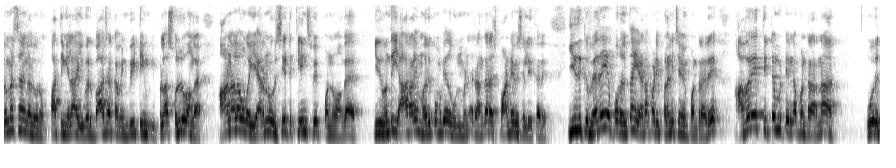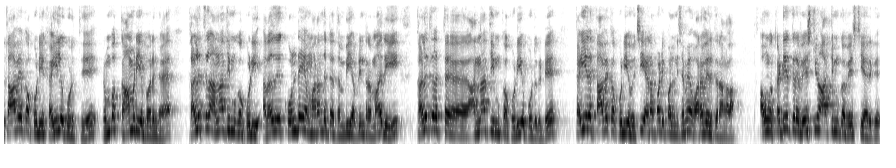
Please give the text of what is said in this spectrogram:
விமர்சனங்கள் வரும். பார்த்தீங்களா இவர் பாஜகவின் பி டீம் இப்பெல்லாம் சொல்லுவாங்க. ஆனாலும் அவங்க இரநூறு சீட்டு க்ளீன் ஸ்வீப் பண்ணுவாங்க. இது வந்து யாராலையும் மறுக்க முடியாத உண்மைன்னு ரங்கராஜ் பாண்டேவே சொல்லியிருக்காரு. இதுக்கு விதைய போகிறது தான் எடப்பாடி பழனிசாமி பண்ணுறாரு அவரே திட்டமிட்டு என்ன பண்ணுறாருன்னா ஒரு தாவேக்கா கொடியை கையில் கொடுத்து ரொம்ப காமெடியை பாருங்க கழுத்தில் அதிமுக கொடி அதாவது கொண்டையை மறந்துட்ட தம்பி அப்படின்ற மாதிரி கழுத்தில் அதிமுக கொடியை போட்டுக்கிட்டு கையில் தாவேக்கா கொடியை வச்சு எடப்பாடி பழனிசாமி வரவேற்கிறாங்களாம். அவங்க கட்டியிருக்கிற வேஷ்டியும் அதிமுக வேஷ்டியா இருக்கு.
